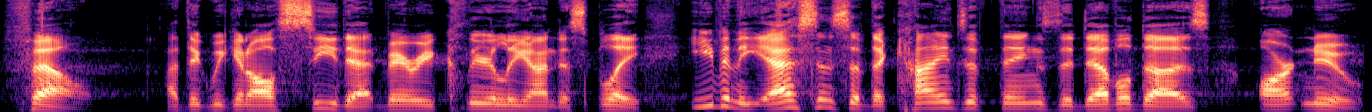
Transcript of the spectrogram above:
fell. I think we can all see that very clearly on display. Even the essence of the kinds of things the devil does aren't new,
